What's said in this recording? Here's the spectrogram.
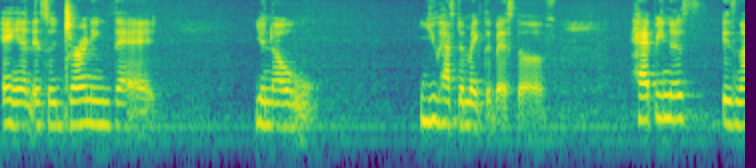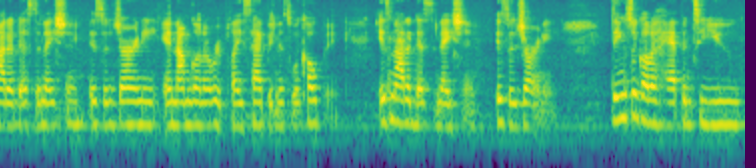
and it's a journey that you know you have to make the best of. Happiness is not a destination; it's a journey, and I'm going to replace happiness with coping. It's not a destination; it's a journey. Things are going to happen to you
